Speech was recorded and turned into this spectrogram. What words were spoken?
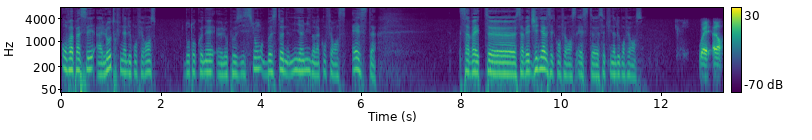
On va passer à l'autre finale de conférence dont on connaît euh, l'opposition, Boston-Miami dans la conférence Est. Ça va être, euh, ça va être génial cette conférence Est, euh, cette finale de conférence. Ouais, alors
